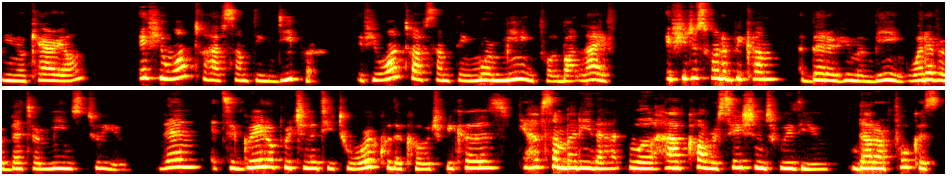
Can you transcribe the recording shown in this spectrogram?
you know, carry on. If you want to have something deeper, if you want to have something more meaningful about life, if you just want to become a better human being, whatever better means to you, then it's a great opportunity to work with a coach because you have somebody that will have conversations with you that are focused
